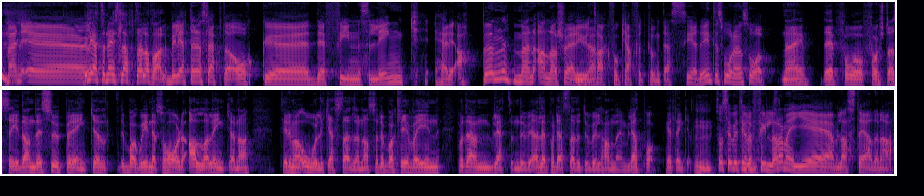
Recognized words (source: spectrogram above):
men... Eh, Biljetterna är släppta i alla fall. Biljetterna är släppta och eh, det finns länk här i appen, men annars så är det ju Ja. tackforkaffet.se. Det är inte svårare än så. Nej, det är på första sidan. Det är superenkelt. Det är bara att gå in där så har du alla länkarna till de här olika ställena. Så det är bara att kliva in på den biljetten du vill, eller på det stället du vill handla en biljett på, helt enkelt. Så ser vi till att fylla de här jävla städerna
